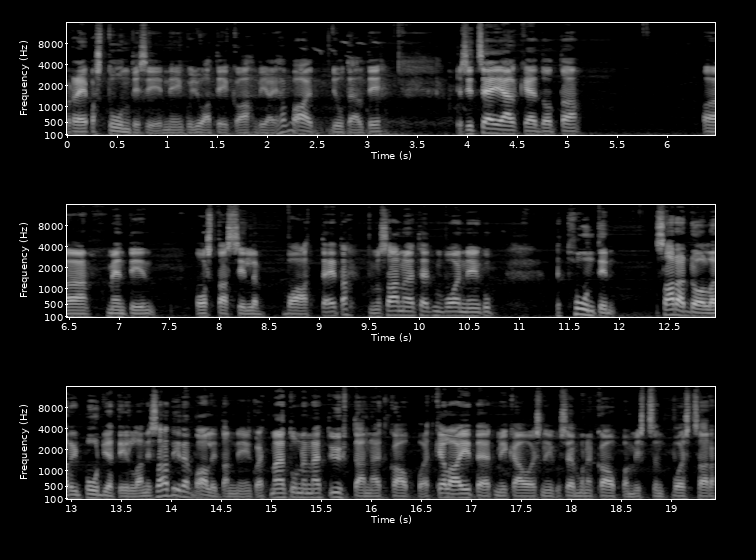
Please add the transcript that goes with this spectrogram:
reipas tunti siinä, niin kuin juotiin kahvia, ihan vaan juteltiin. Ja sitten sen jälkeen tota, ää, mentiin ostaa sille vaatteita. Mä sanoin, että, että mä voin niin kuin, että huntin 100 dollarin budjetilla, niin saat itse valita, niin kuin, että mä en tunne näitä yhtään näitä kauppoja. Että kelaa itse, että mikä olisi niin kuin semmoinen kauppa, mistä sä voisit saada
